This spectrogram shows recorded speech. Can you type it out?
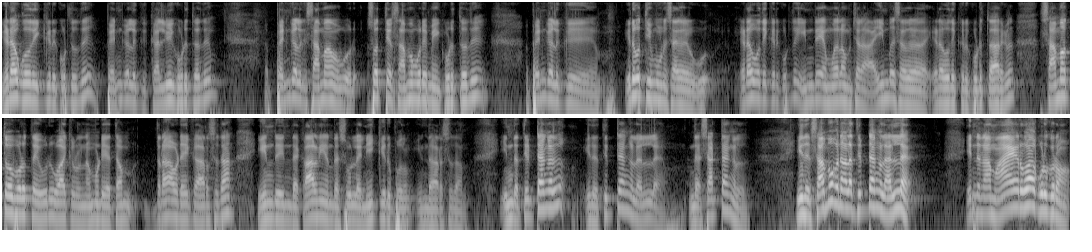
இடஒதுக்கீடு கொடுத்தது பெண்களுக்கு கல்வி கொடுத்தது பெண்களுக்கு சம சொத்தில் சம உரிமை கொடுத்தது பெண்களுக்கு இருபத்தி மூணு சத உ- இடஒதுக்கீடு கொடுத்து இன்றைய முதலமைச்சர் ஐம்பது சதவீத இடஒதுக்கீடு கொடுத்தார்கள். சமத்துவபுரத்தை உருவாக்கியுள்ள நம்முடைய தம் திராவிட இயக்க அரசு தான் இன்று இந்த காலனி என்ற சூழலை நீக்கியிருப்பதும் இந்த அரசு தான் இந்த திட்டங்கள் இது திட்டங்கள் அல்ல. இந்த சட்டங்கள் இது சமூக நல திட்டங்கள் அல்ல. இன்று நாம் ஆயிரம் ரூபா கொடுக்குறோம்.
